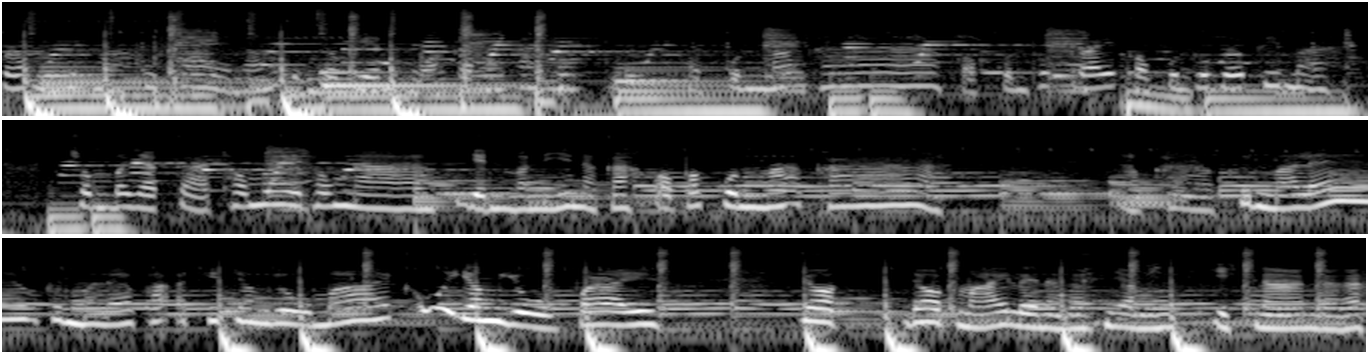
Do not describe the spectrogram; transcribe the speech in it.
จะยกกล้องขึ้นมาใกล้ๆเนาะถึงจะเวียนหัวกันนะคะขอบคุณมากค่ะ ขอบคุณทุกไลค์ขอบคุณทุกเลิฟที่มา ชมบรรยากาศท้องไร่ท้องนาเย็นวันนี้นะคะ ขอบพระคุณมากค่ะเอาค่ะขึ้นมาแล้วขึ้นมาแล้วพระอาทิตย์ยังอยู่ไหมก็ยังอยู่ไป ยอดยอดไม้เลยนะคะ ยังอีกนานนะคะ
